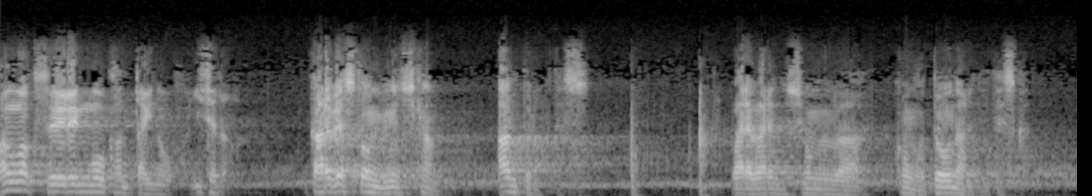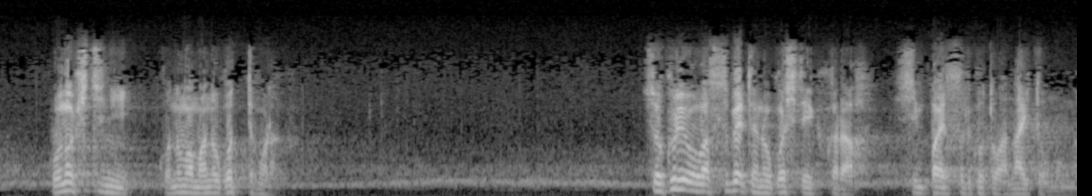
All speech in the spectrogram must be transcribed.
三惑星連合艦隊の伊勢だ。ガルベストン軍士官アントノフです。我々の将軍は今後どうなるのですか？この基地にこのまま残ってもらう。食料は全て残していくから心配することはないと思うが。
